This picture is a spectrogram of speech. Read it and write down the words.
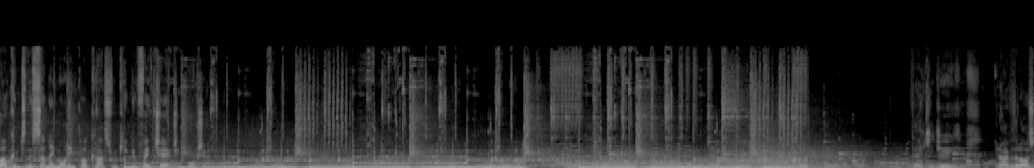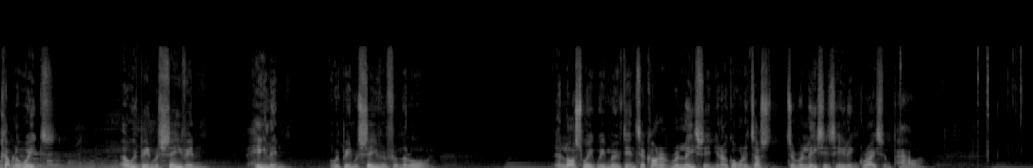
Welcome to the Sunday morning podcast from Kingdom Faith Church in Horsham. Thank you, Jesus. You know, over the last couple of weeks, uh, we've been receiving healing. We've been receiving from the Lord. And last week we moved into kind of releasing, you know, God wanted us to release His healing grace and power.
